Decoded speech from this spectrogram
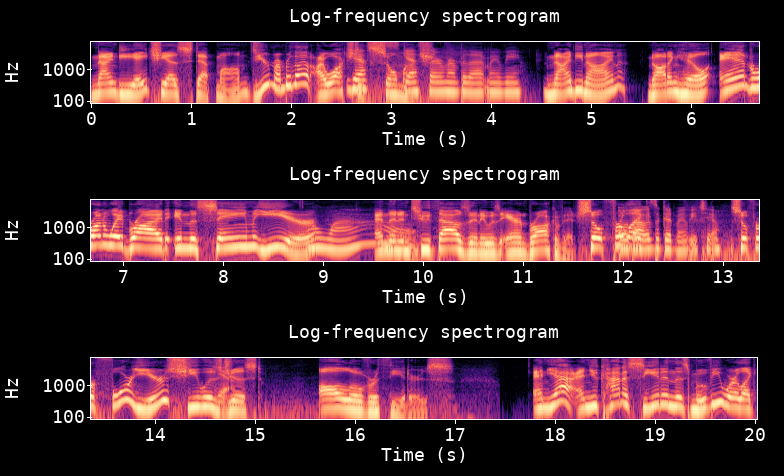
98, she has Stepmom. Do you remember that? I watched Yes. it so much. Yes, I remember that movie. 99, Notting Hill, and Runaway Bride in the same year. Oh, wow. And then in 2000, it was Erin Brockovich. So for oh, like, that was a good movie, too. so for four years, she was Yeah. just all over theaters. And yeah, and you kind of see it in this movie where like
